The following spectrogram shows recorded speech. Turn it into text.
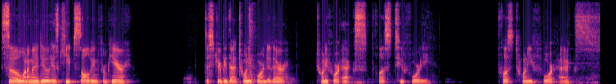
So what I'm going to do is keep solving from here, distribute that 24 into there, 24x plus 240 plus 24x.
